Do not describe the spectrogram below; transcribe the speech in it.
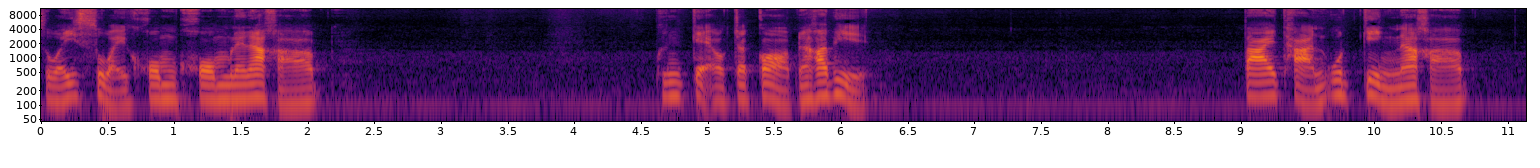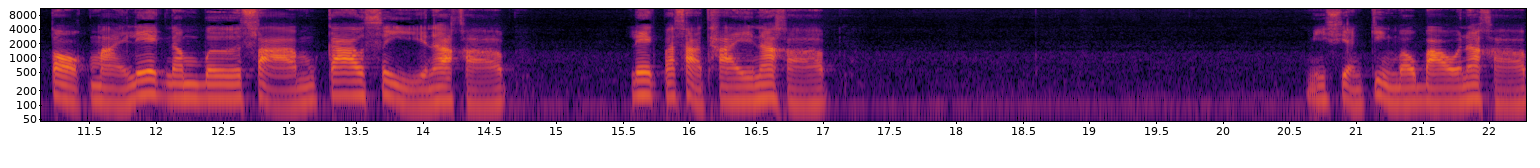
สวยสวยคมคมๆเลยนะครับเพิ่งแกะออกจากกรอบนะครับพี่ใต้ฐานอุดกิ่งนะครับ ตอกหมายเลขนัมเบอร์สามเก้าสี่นะครับ เลขภาษาไทยนะครับ มีเสียงกิ่งเบาๆนะครับ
